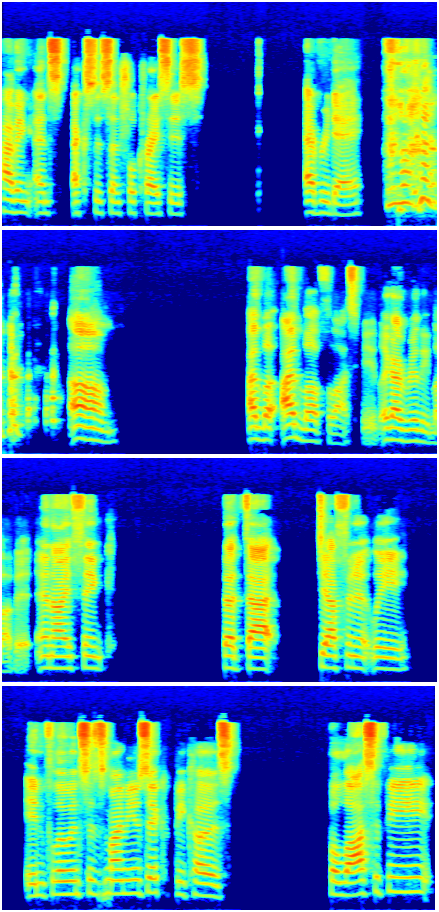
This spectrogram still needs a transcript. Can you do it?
having an existential crisis every day. um, I love I love philosophy. Like I really love it, and I think that that definitely influences my music because philosophy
